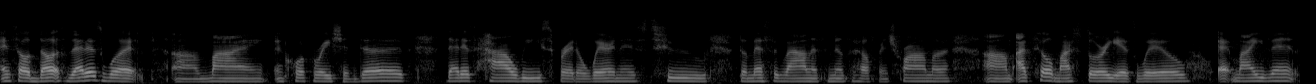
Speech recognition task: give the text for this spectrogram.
And so that is what um, my incorporation does. That is how we spread awareness to domestic violence, mental health, and trauma. Um, I tell my story as well at my events.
